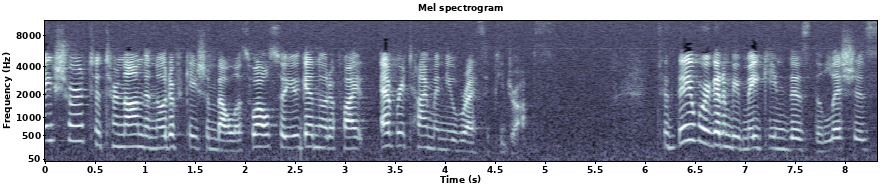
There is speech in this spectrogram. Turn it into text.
Make sure to turn on the notification bell as well so you get notified every time a new recipe drops. Today we're going to be making this delicious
